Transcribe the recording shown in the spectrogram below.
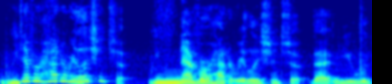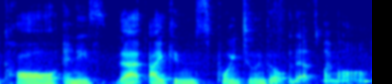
we never had a relationship. We never had a relationship that you would call any that I can point to and go, oh, "That's my mom."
